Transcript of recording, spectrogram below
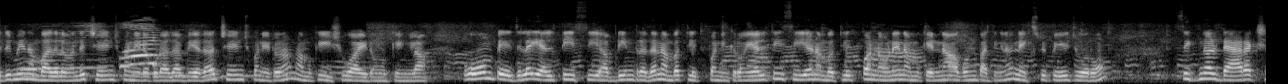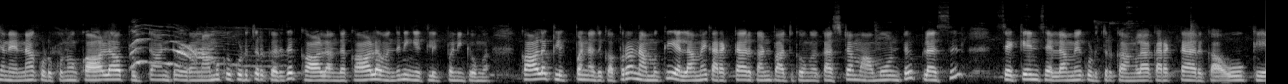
எதுவுமே நம்ம அதில் வந்து சேஞ்ச் பண்ணிடக்கூடாது. அப்படி ஏதாவது சேஞ்ச் பண்ணிட்டோம்னா நமக்கு இஷ்யூ ஆகிடும் ஓகேங்களா ஹோம் பேஜில் எல்டிசி அப்படின்றத நம்ம கிளிக் பண்ணிக்கிறோம். எல்டிசியை நம்ம கிளிக் பண்ணோடனே நமக்கு என்ன ஆகும்னு பார்த்தீங்கன்னா நெக்ஸ்ட் பேஜ் வரும். சிக்னல் டைரக்ஷன் என்ன கொடுக்கணும்? காலா புட்டான்ட்டு வரும். நமக்கு கொடுத்துருக்கிறது கால் அந்த காலை வந்து நீங்கள் கிளிக் பண்ணிக்கோங்க. காலை கிளிக் பண்ணதுக்கப்புறம் நமக்கு எல்லாமே கரெக்டாக இருக்கான்னு பார்த்துக்கோங்க. கஸ்டம் அமௌண்ட்டு ப்ளஸ்ஸு செகண்ட்ஸ் எல்லாமே கொடுத்துருக்காங்களா? கரெக்டாக இருக்கா? ஓகே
